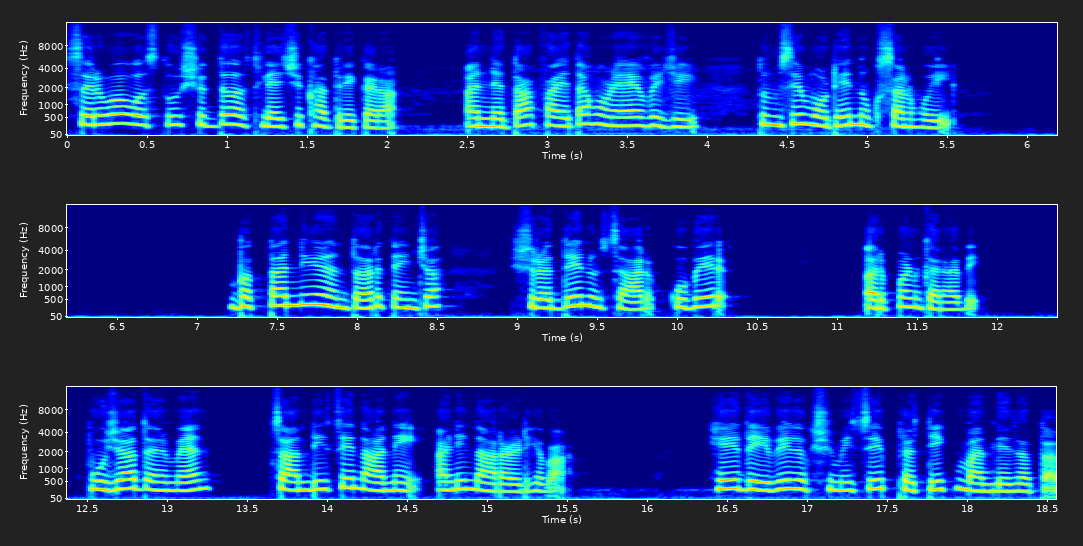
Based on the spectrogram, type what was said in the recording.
सर्व वस्तू शुद्ध असल्याची खात्री करा. अन्यथा फायदा होण्याऐवजी तुमचे मोठे नुकसान होईल. भक्तांनी नंतर त्यांच्या श्रद्धेनुसार कुबेर अर्पण करावे. पूजा दरम्यान चांदीचे नाणे आणि नारळ ठेवा. हे देवी लक्ष्मीचे प्रतीक मानले जातात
